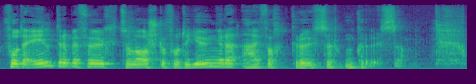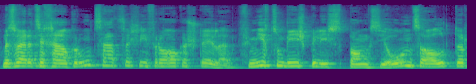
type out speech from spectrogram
von der älteren Bevölkerung zulasten von der jüngeren einfach größer und größer. Und es werden sich auch grundsätzliche Fragen stellen. Für mich zum Beispiel ist das Pensionsalter,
